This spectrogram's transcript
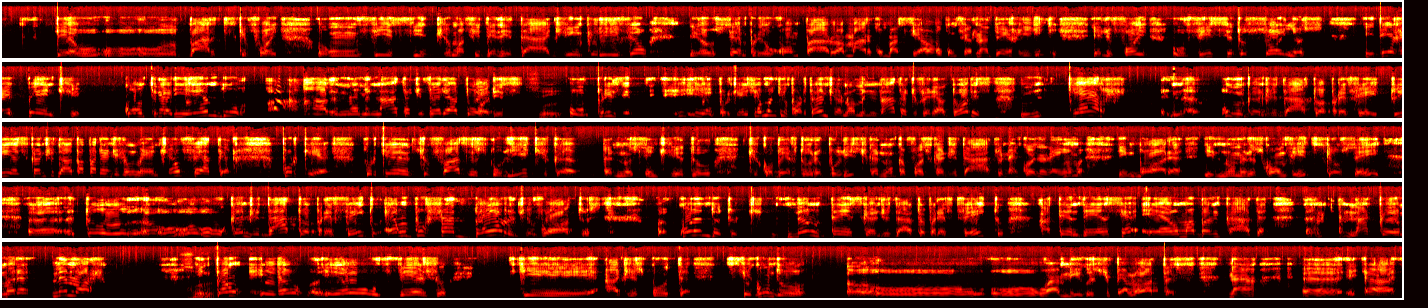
deu o, o Bart, que foi um vice de uma fidelidade incrível. Eu sempre o comparo a Marco Maciel com Fernando Henrique. Ele foi o vice dos sonhos. E, de repente, contrariando a nominata de vereadores. Sim. O presidente, porque isso é muito importante, a nominata de vereadores quer um candidato a prefeito e esse candidato aparentemente é o Fetter. Por quê? Porque tu fazes política no sentido de cobertura política, nunca fosse candidato, nem coisa nenhuma, embora inúmeros convites que eu sei, uh, tu, o, o, candidato a prefeito é um puxador de votos. Quando tu não tens candidato a prefeito, a tendência é uma bancada na Câmara menor. Sim. Então, eu, eu vejo que a disputa, segundo o, o, Amigos de Pelotas, né, é,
